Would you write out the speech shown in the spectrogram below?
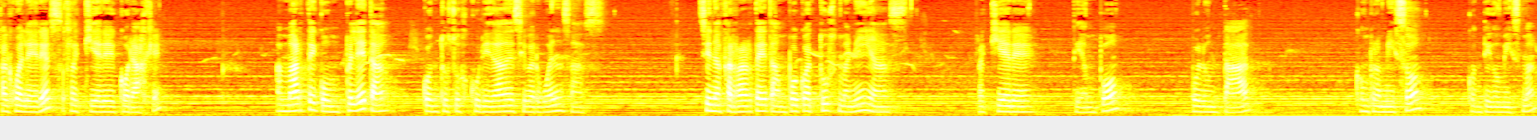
tal cual eres requiere coraje. Amarte completa con tus oscuridades y vergüenzas, sin aferrarte tampoco a tus manías, requiere tiempo, voluntad, compromiso contigo misma,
